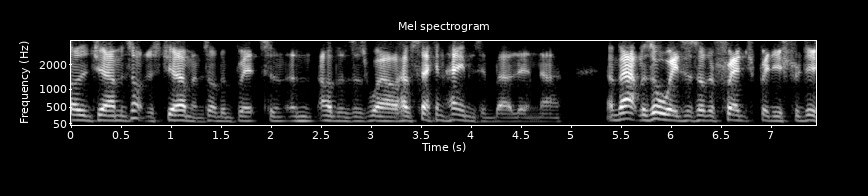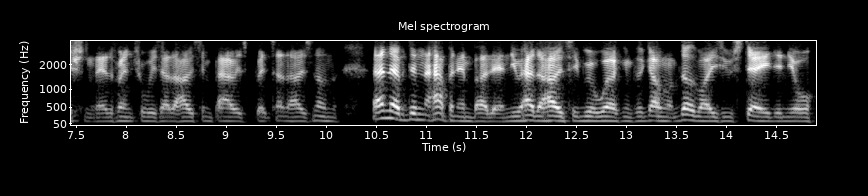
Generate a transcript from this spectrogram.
lot of Germans, not just Germans, a lot of Brits and, and others as well, have second homes in Berlin now. And that was always a sort of French British tradition. The French always had a house in Paris, Brits had a house in London. That never didn't happen in Berlin. You had a house if you were working for the government, but otherwise you stayed in your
